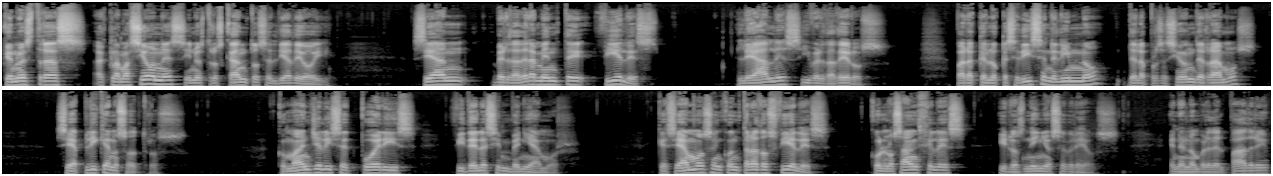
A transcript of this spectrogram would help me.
Que nuestras aclamaciones y nuestros cantos el día de hoy sean verdaderamente fieles, leales y verdaderos, para que lo que se dice en el himno de la procesión de ramos se aplique a nosotros. Como angelis et pueris fideles inveniamur. Que seamos encontrados fieles con los ángeles y los niños hebreos. En el nombre del Padre,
